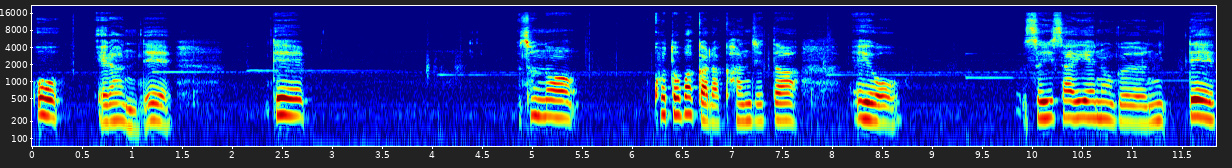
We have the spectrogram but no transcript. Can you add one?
を選んででその言葉から感じた絵を水彩絵の具で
